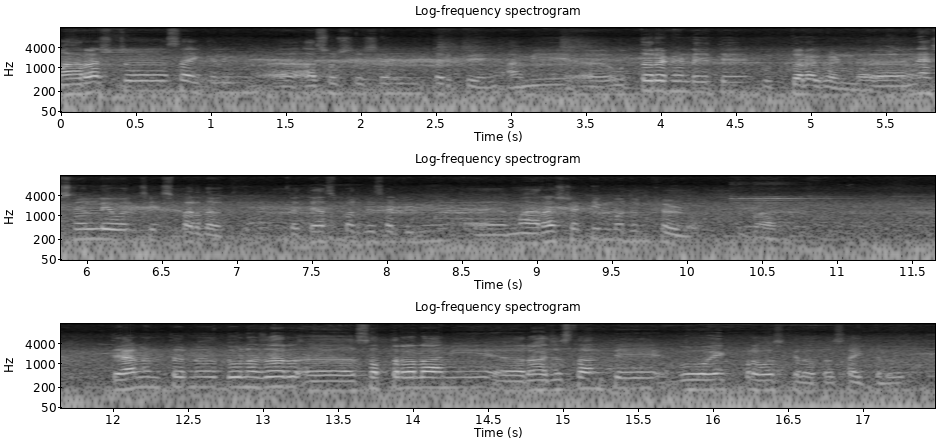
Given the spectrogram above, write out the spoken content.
महाराष्ट्र सायकलिंग असोसिएशनतर्फे आम्ही उत्तराखंड येथे उत्तराखंड नॅशनल लेवलची एक स्पर्धा होती. तर त्या स्पर्धेसाठी मी महाराष्ट्र टीममधून खेळलो. त्यानंतरनं दोन हजार सतराला आम्ही राजस्थान ते गोवा एक प्रवास केला होता सायकलवर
